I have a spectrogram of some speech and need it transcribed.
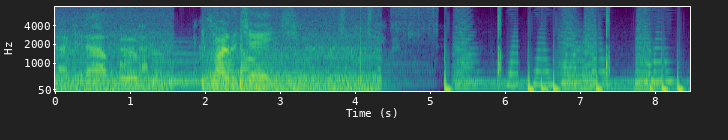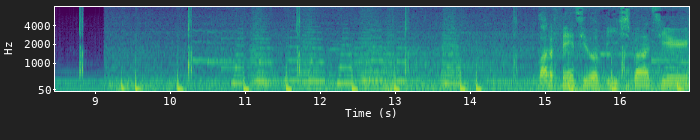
Back it out, poop. Be part of the change. Lot of fancy little beach spots here.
